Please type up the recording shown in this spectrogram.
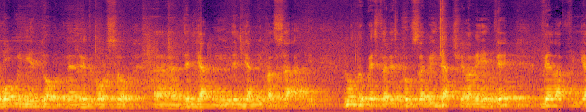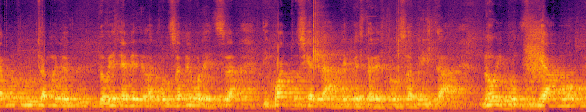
uomini e donne nel corso eh, degli, anni, degli anni passati. Dunque questa responsabilità ce l'avete, ve la affidiamo tutta, ma dovete avere la consapevolezza di quanto sia grande questa responsabilità. Noi confidiamo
